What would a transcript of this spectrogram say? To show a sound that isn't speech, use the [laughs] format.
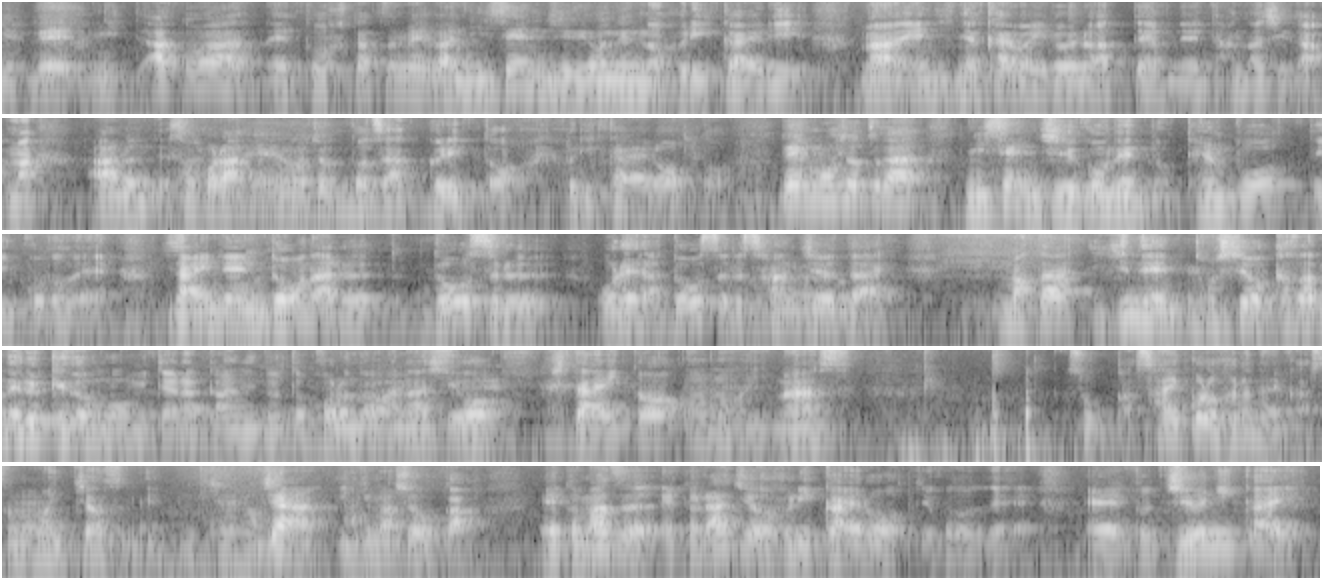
ねでにあとは、えっと、2つ目が2014年の振り返り。まあエンジニア界はいろいろあったよねって話が、まあ、あるんでそこら辺をちょっとざっくりと振り返ろうと。でもう一つが2015年の展望っていうことで来年どうなる？どうする？俺らどうする？30代また1年年を重ねるけどもみたいな感じのところの話をしたいと思います。そっかサイコロ振らないからそのままいっちゃうんですね。じゃあ行きましょうか、えっとまず、えっとラジオを振り返ろうということで、えっと12回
